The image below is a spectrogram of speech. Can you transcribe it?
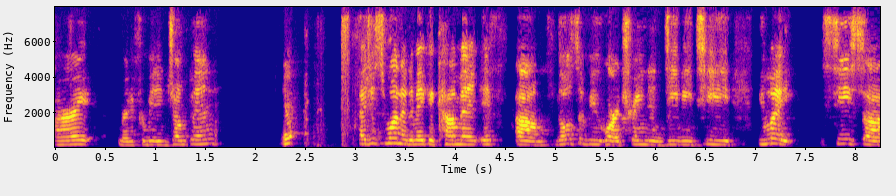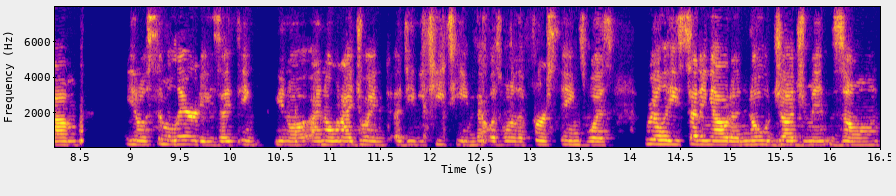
All right, ready for me to jump in? Yep. I just wanted to make a comment. If um, those of you who are trained in DBT, you might see some, you know, similarities. I think, you know, I know when I joined a DBT team, that was one of the first things was really setting out a no judgment zone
